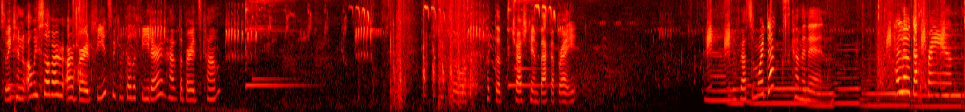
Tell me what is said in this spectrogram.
So we can, oh, we still have our, our bird feed, so we can fill the feeder and have the birds come. So we'll put the trash can back up right. And we've got some more ducks coming in. Hello, duck friends.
